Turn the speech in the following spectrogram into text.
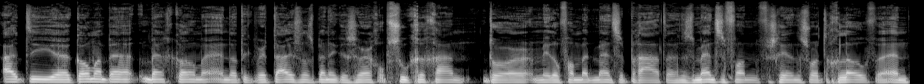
uit die uh, coma ben, ben gekomen en dat ik weer thuis was, ben ik dus erg op zoek gegaan door middel van met mensen praten. Dus mensen van verschillende soorten geloven en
